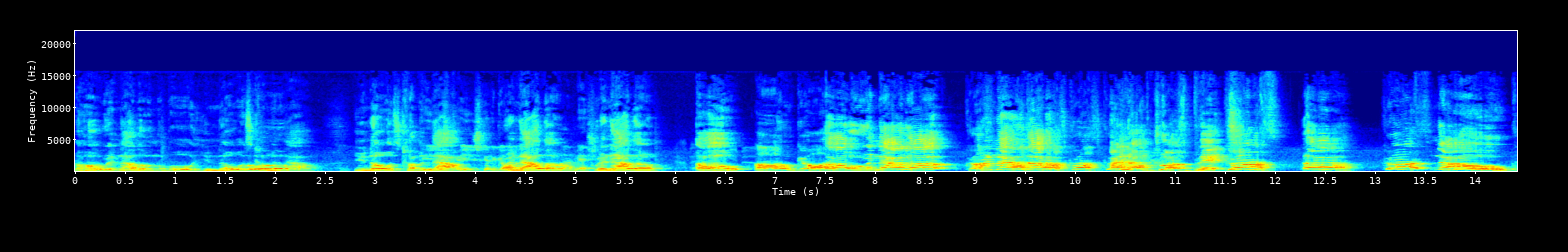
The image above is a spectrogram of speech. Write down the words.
Oh, Ronaldo on the ball. You know what's Ooh. coming now. You know what's coming you just- now. are just gonna go Ronaldo. Ronaldo. Oh. Oh god. Oh, Ronaldo. Cross, Ronaldo. cross, cross, cross. I don't cross, bitch. Cross! Ah. Cross! No.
